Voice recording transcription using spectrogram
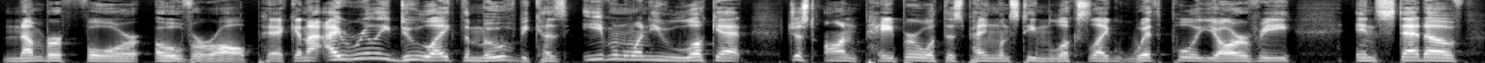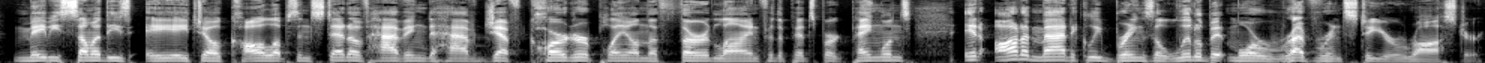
number four overall pick. And I really do like the move because even when you look at just on paper what this Penguins team looks like with Puljujarvi instead of maybe some of these AHL call ups, instead of having to have Jeff Carter play on the third line for the Pittsburgh Penguins, it automatically brings a little bit more reverence to your roster.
